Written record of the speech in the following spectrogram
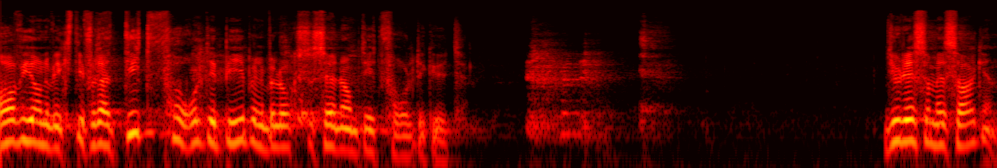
avgjørende viktig? For Ditt forhold til Bibelen vil også si noe om ditt forhold til Gud. Det er jo det som er saken.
